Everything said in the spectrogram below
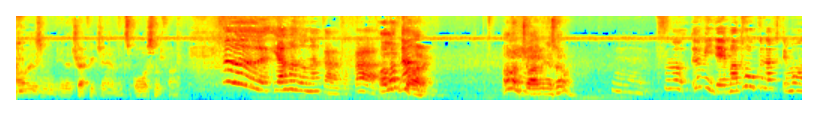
hours in, in a traffic jam. It's awesome fun. うん山の中とか I love な driving. I love driving as well. うんその海で、まあ、遠くなくても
